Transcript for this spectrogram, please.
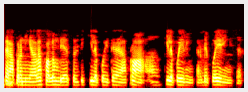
சார் அப்புறம் நீங்க அதெல்லாம் சொல்ல முடியாது சொல்லிட்டு கீழே போயிட்டு அப்புறம் கீழே போயிருவீங்க சார் அப்படியே போயிருவீங்க சார்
